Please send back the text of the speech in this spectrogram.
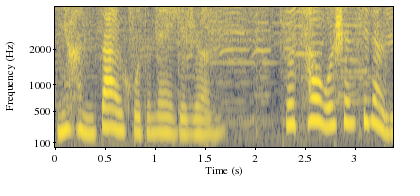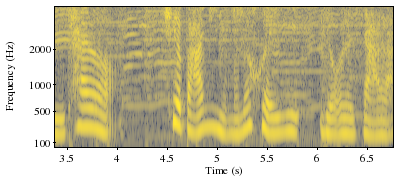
你很在乎的那个人。又悄无声息的离开了，却把你们的回忆留了下来。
